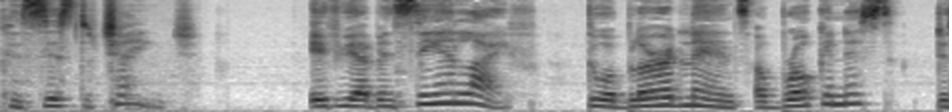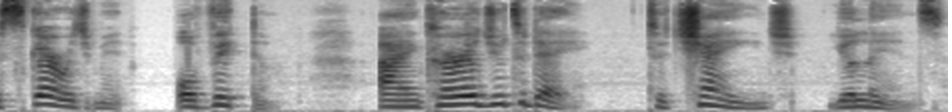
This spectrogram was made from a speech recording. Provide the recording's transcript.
consists of change. If you have been seeing life through a blurred lens of brokenness, discouragement, or victim, I encourage you today to change your lens.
